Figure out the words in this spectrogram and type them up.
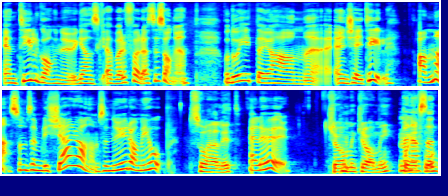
en till gång nu, ganska, var det förra säsongen? Och då hittar ju han en tjej till, Anna, som sen blir kär i honom. Så nu är de ihop. Så härligt. Eller hur? Kramen krami på Men, er alltså, två.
